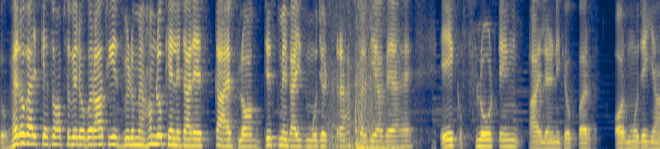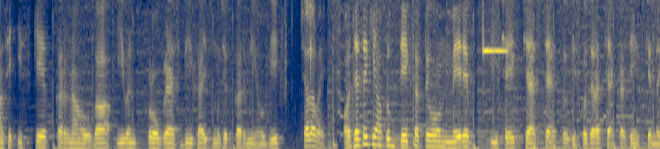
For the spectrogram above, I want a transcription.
तो हेलो गाइस कैसे हो आप सभी लोग? और आज की इस वीडियो में हम लोग खेलने जा रहे हैं स्काई ब्लॉक जिसमें गाइस मुझे ट्रैप कर दिया गया है एक फ्लोटिंग आइलैंड के ऊपर। और मुझे यहाँ से स्केप करना होगा इवन प्रोग्रेस भी गाइस मुझे करनी होगी। चलो भाई। और जैसे कि आप लोग देख सकते हो मेरे पीछे एक चेस्ट है तो इसको ज़रा चेक करते हैं इसके अंदर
